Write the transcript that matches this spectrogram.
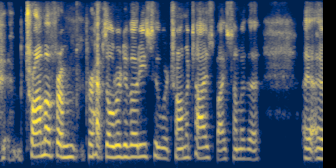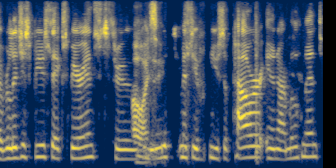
trauma from perhaps older devotees who were traumatized by some of the uh, uh religious abuse they experienced through oh, misuse of power in our movement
